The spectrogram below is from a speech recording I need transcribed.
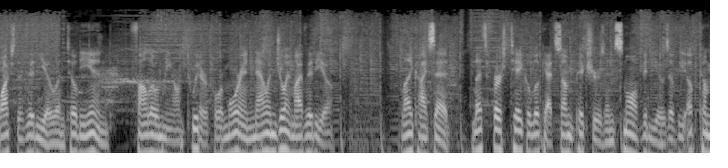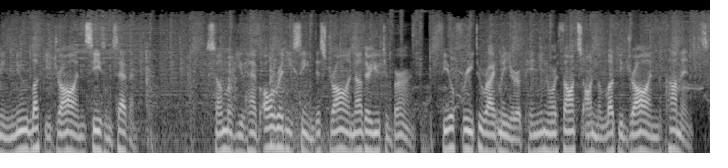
Watch the video until the end. Follow me on Twitter for more and now enjoy my video. Like I said, let's first take a look at some pictures and small videos of the upcoming new Lucky Draw in Season 7. Some of you have already seen this draw another you to burn, feel free to write me your opinion or thoughts on the Lucky Draw in the comments.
